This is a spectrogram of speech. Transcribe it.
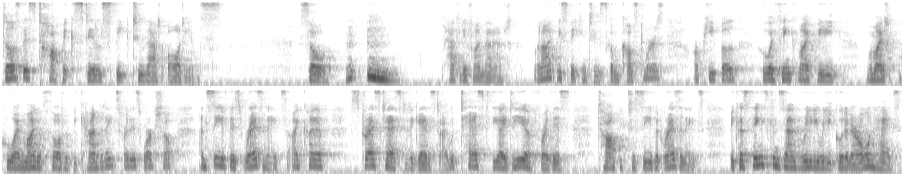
does this topic still speak to that audience? So how can you find that out? Well, I'd be speaking to some customers or people who I think might be might who I might have thought would be candidates for this workshop and see if this resonates. I'd kind of stress test it against. I would test the idea for this topic to see if it resonates because things can sound really really good in our own heads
